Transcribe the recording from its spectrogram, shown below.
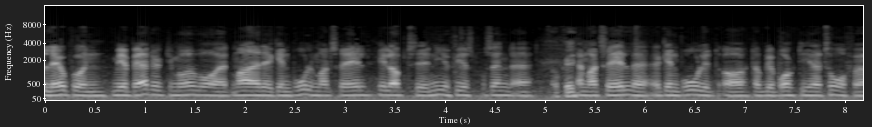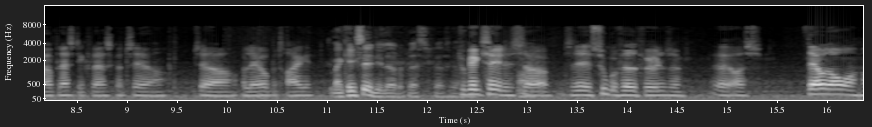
at lave på en mere bæredygtig måde, hvor at meget af det er genbrugeligt materiale. Helt op til 89 procent af, Okay. af materialet er, genbrugeligt, og der bliver brugt de her 42 plastikflasker til at, til at, at lave betrækket. Man kan ikke se, at de laver plastikflasker. Du kan ikke se det, så, så det er en super fed følelse øh, også. Derudover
